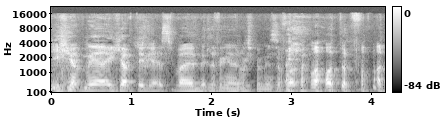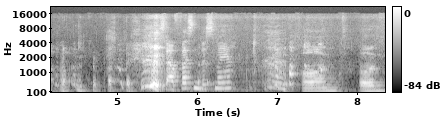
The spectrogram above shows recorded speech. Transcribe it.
Ich habe mir, ich habe den erstmal Mittelfinger rutscht bei mir sofort beim Autofahren. Mann. Musst aufpassen, wissen wir ja. Und, und,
